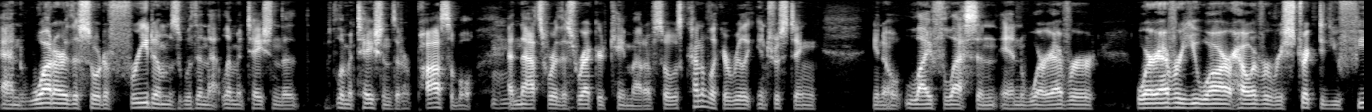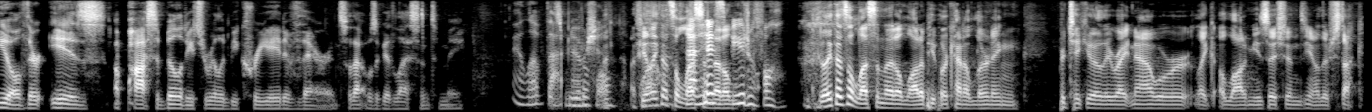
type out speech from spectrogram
and what are the sort of freedoms within that limitation the limitations that are possible Mhm. and that's where this record came out of so it was kind of like a really interesting you know life lesson in wherever wherever you are however restricted you feel there is a possibility to really be creative there and so that was a good lesson to me I love That's that notion. beautiful. I feel like that's a lesson is that a, beautiful. I feel like that's a lesson that a lot of people are kind of learning, particularly right now, where like a lot of musicians, you know, they're stuck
